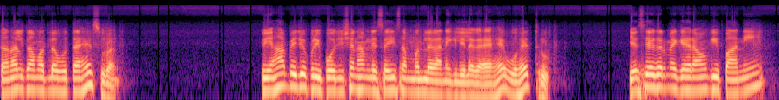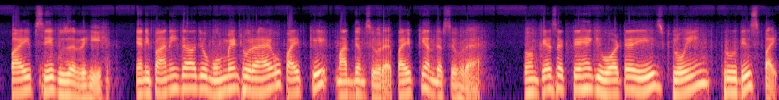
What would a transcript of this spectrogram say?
टनल का मतलब होता है सुरंग। तो यहाँ पे जो प्रीपोजिशन हमने सही संबंध लगाने के लिए लगाया है, वो है थ्रू जैसे अगर मैं कह रहा हूँ कि पानी पाइप से गुजर रही है, यानी पानी का जो मूवमेंट हो रहा है, वो पाइप के माध्यम से हो रहा है, पाइप के अंदर से हो रहा है। तो हम कह सकते हैं कि water is flowing through this pipe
